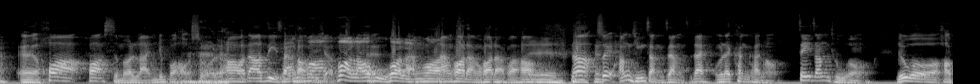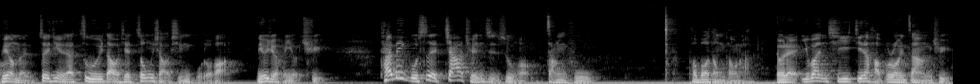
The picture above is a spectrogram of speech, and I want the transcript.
呃，画画什么蓝就不好说了，好，大家自己参考一下。画老虎，画兰花，兰花，兰花，兰花，哈。那所以行情长这样子，来，我们来看看哦，这张图哦，如果好朋友们最近有在注意到一些中小型股的话，你会觉得很有趣。台北股市的加权指数哦，涨幅。波波通通啦，对不对？一万七，今天好不容易涨上去，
